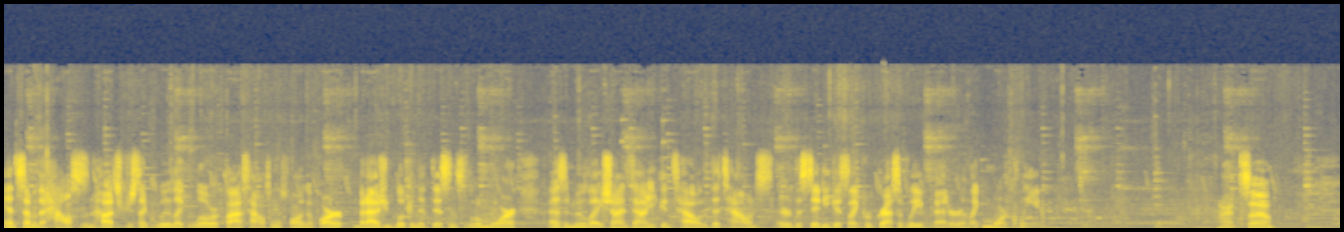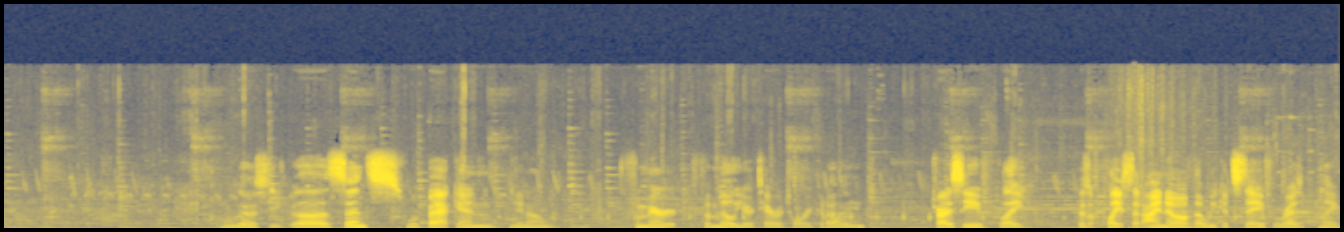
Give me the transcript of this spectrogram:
and some of the houses and huts are just like really like lower class houses almost falling apart. But as you look in the distance a little more, as the moonlight shines down, you can tell that the towns or the city gets like progressively better and like more clean. All right, so I'm gonna see. Uh, since we're back in, you know, familiar familiar territory, could I try to see if like there's a place that I know of that we could stay for res- like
